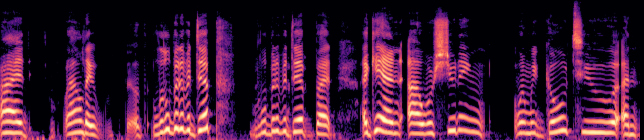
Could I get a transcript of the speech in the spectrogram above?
Uh, well, they a little bit of a dip, a little bit of a dip, but again, uh, we're shooting when we go to an,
